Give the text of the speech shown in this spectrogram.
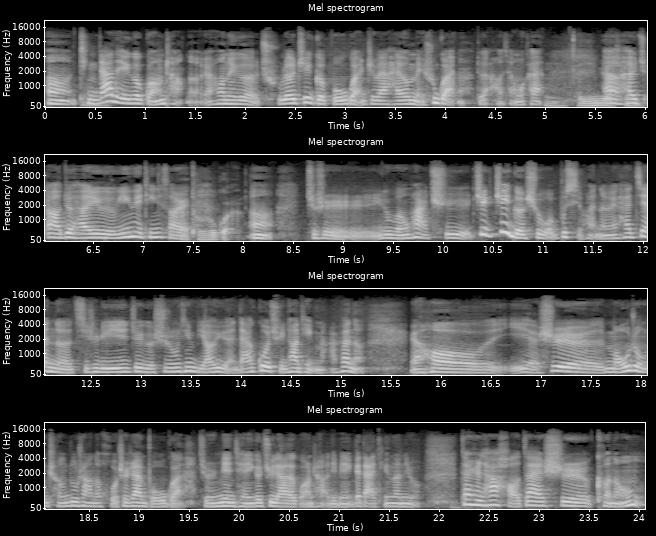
嗯，挺大的一个广场的。然后那个除了这个博物馆之外，还有美术馆呢，对吧好像我看，啊，还啊，对，还有有音乐厅，sorry，图书馆，嗯，就是一个文化区域。这这个是我不喜欢的，因为它建的其实离这个市中心比较远，大家过去一趟挺麻烦的。然后也是某种程度上的火车站博物馆，就是面前一个巨大的广场，里面一个大厅的那种。但是它好在是可能。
